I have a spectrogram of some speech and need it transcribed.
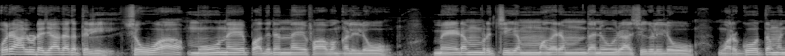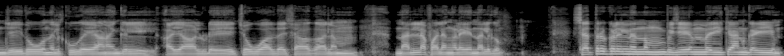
ഒരാളുടെ ജാതകത്തിൽ ചൊവ്വ മൂന്ന് പതിനൊന്ന് ഭാവങ്ങളിലോ മേടം വൃശ്ചികം മകരം ധനുരാശികളിലോ വർഗോത്തമം ചെയ്തോ നിൽക്കുകയാണെങ്കിൽ അയാളുടെ ചൊവ്വ ദശാകാലം നല്ല ഫലങ്ങളെ നൽകും. ശത്രുക്കളിൽ നിന്നും വിജയം വരിക്കാൻ കഴിയും.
